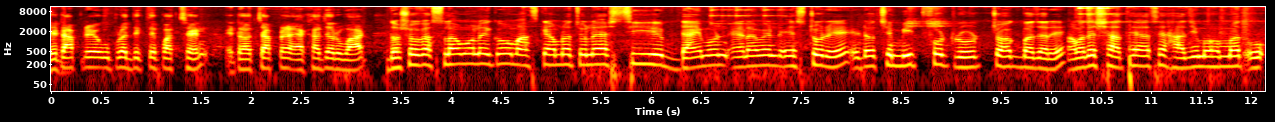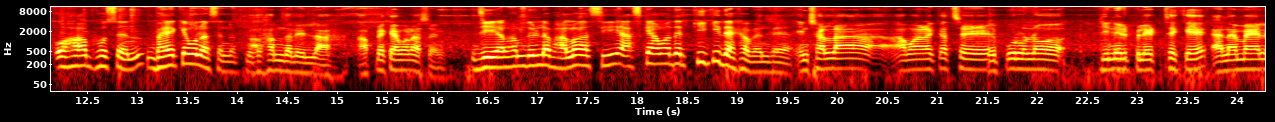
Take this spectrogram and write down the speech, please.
যেটা আপনি উপরে দেখতে পাচ্ছেন এটা হচ্ছে আপনার এক হাজার ওয়াট। দর্শক আসসালামু আলাইকুম। আজকে আমরা চলে আসছি ডায়মন্ড অ্যানামেন্ট স্টোরে এটা হচ্ছে মিড মিটফোর্ট রোড চক বাজারে। আমাদের সাথে আছে হাজি মোহাম্মদ ও ওহাব হোসেন। ভাইয়া কেমন আছেন আপনি? আলহামদুলিল্লাহ। আপনি কেমন আছেন? জি আলহামদুলিল্লাহ ভালো আছি। আজকে আমাদের কি কি দেখাবেন ভাইয়া? ইনশাল্লাহ আমার কাছে পুরনো টিনের প্লেট থেকে অ্যানামেল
